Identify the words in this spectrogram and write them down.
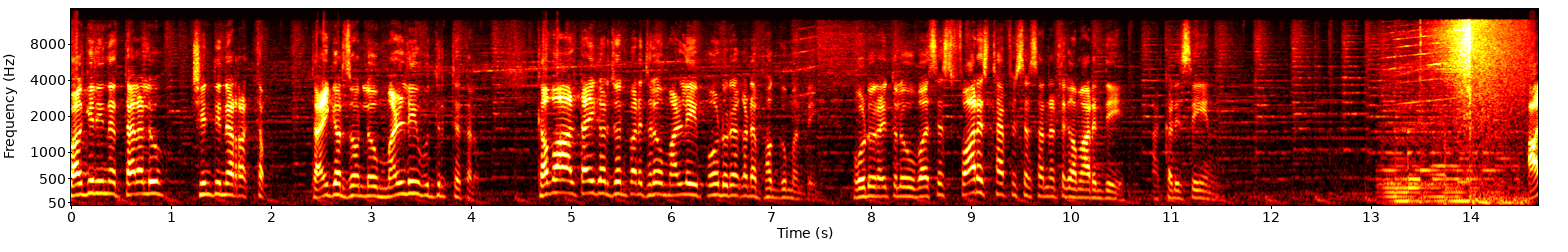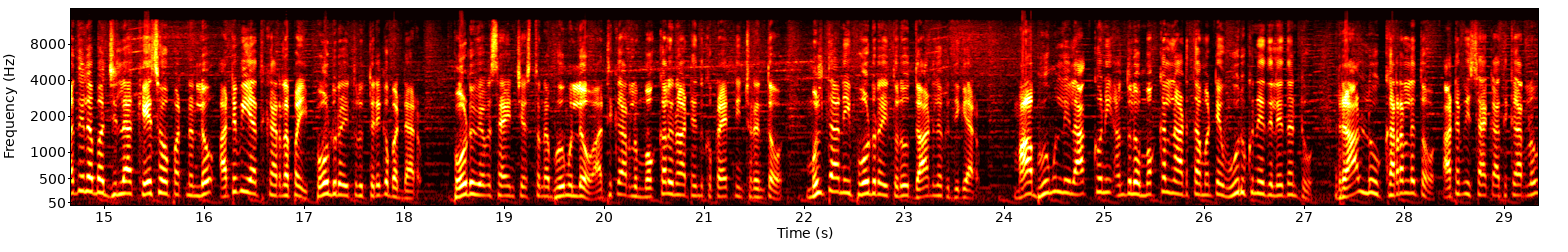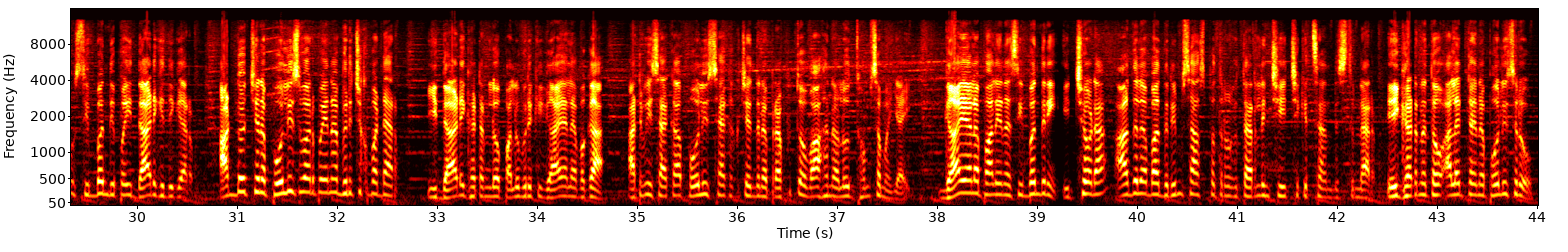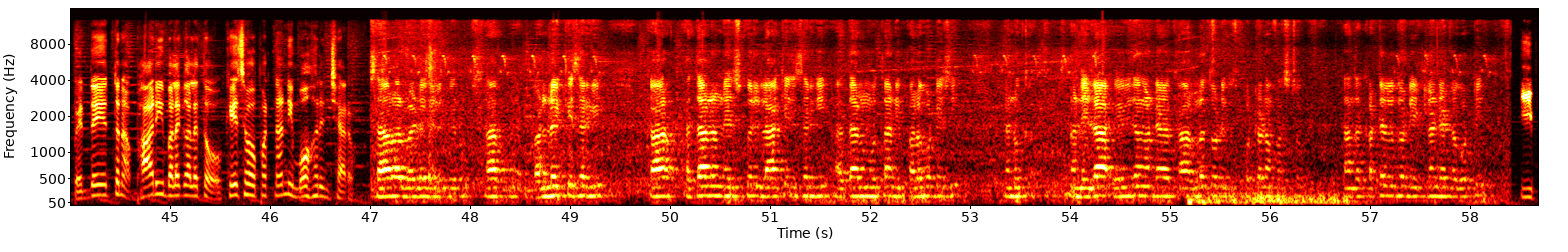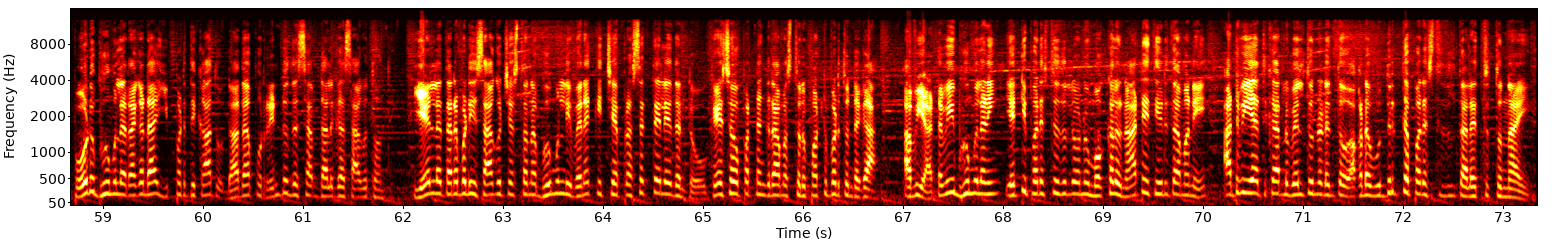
పగిలిన తలలు చిందిన రక్తం. టైగర్ జోన్లో మళ్ళీ ఉద్రిక్తతలు. కవాల్ టైగర్ జోన్ పరిధిలో మళ్ళీ పోడు రగడ భగ్గుమంది. పోడు రైతులు వర్సెస్ ఫారెస్ట్ ఆఫీసర్స్ అన్నట్టుగా మారింది అక్కడి సీన్. ఆదిలాబాద్ జిల్లా కేశవపట్నంలో అటవీ అధికారులపై పోడు రైతులు తిరగబడ్డారు. పోడు వ్యవసాయం చేస్తున్న భూముల్లో అధికారులు మొక్కలు నాటేందుకు ప్రయత్నించడంతో ముల్తానీ పోడు రైతులు దాడులకు దిగారు. మా భూముల్ని లాక్కొని అందులో మొక్కలు నాటుతామంటే ఊరుకునేది లేదంటూ రాళ్ళు కర్రలతో అటవీ శాఖ అధికారులు సిబ్బందిపై దాడికి దిగారు. అడ్డొచ్చిన పోలీసు వారిపైన విరుచుకుపడ్డారు. ఈ దాడి ఘటనలో పలువురికి గాయాలవ్వగా అటవీ శాఖ పోలీస్ శాఖకు చెందిన ప్రభుత్వ వాహనాలు ధ్వంసమయ్యాయి. గాయాల పాలైన సిబ్బందిని ఇచ్చోడ ఆదిలాబాద్ రిమ్స్ ఆసుపత్రికి తరలించి చికిత్స అందిస్తున్నారు. ఈ ఘటనతో అలర్ట్ అయిన పోలీసులు పెద్ద ఎత్తున భారీ బలగాలతో కేశవపట్నాన్ని మోహరించారు. కార్ అద్దాలను వేసుకొని లాకేసేసరికి అద్దాలను మొత్తాన్ని పలగొట్టేసి నన్ను అండ్ ఇలా ఏ విధంగా అంటే కార్లతోటి కొట్టడం ఫస్ట్ దాని కట్టెలతో ఇట్లాంటి అట్లా కొట్టి. ఈ పోడు భూముల రగడ ఇప్పటిది కాదు దాదాపు రెండు దశాబ్దాలుగా సాగుతోంది. ఏళ్ళ తరబడి సాగు చేస్తున్న భూముల్ని వెనక్కిచ్చే ప్రసక్తే లేదంటూ కేశవపట్నం గ్రామస్తులు పట్టుబడుతుండగా అవి అటవీ భూములని ఎట్టి పరిస్థితుల్లోనూ మొక్కలు నాటే తీరుతామని అటవీ అధికారులు వెళ్తుండడంతో అక్కడ ఉద్రిక్త పరిస్థితులు తలెత్తుతున్నాయి.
